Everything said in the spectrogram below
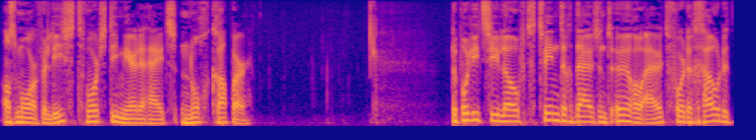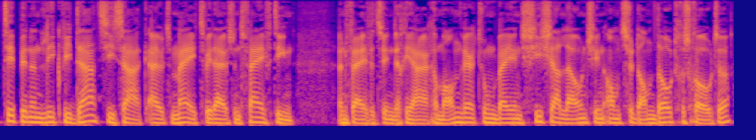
Als Moore verliest, wordt die meerderheid nog krapper. De politie looft 20.000 euro uit voor de gouden tip in een liquidatiezaak uit mei 2015. Een 25-jarige man werd toen bij een shisha-lounge in Amsterdam doodgeschoten...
